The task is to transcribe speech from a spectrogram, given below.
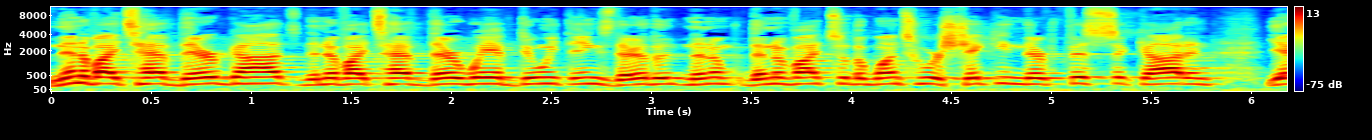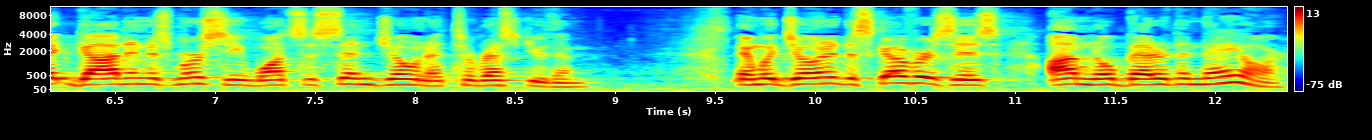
Ninevites have their gods. Ninevites have their way of doing things. They're the Ninevites are the ones who are shaking their fists at God, and yet God, in His mercy, wants to send Jonah to rescue them. And what Jonah discovers is, I'm no better than they are,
